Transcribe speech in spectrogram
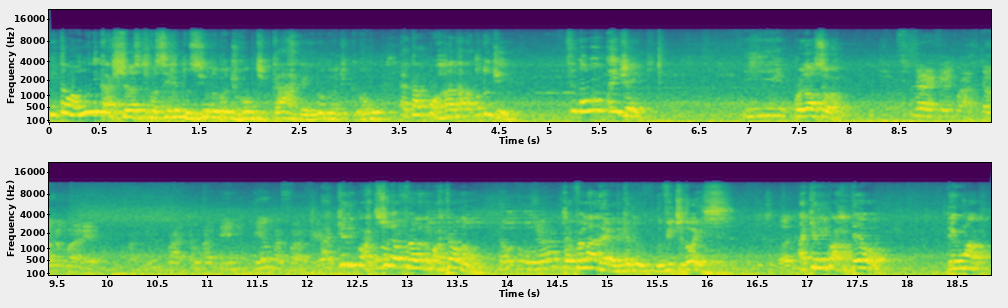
Então a única chance de você reduzir o número de roubo de carga e o número de roubo é dar porrada lá todo dia. Senão não tem jeito. E, pois não, senhor? Fizeram aquele quartel na maré. Aquele quartel está bem tempo a sua. Aquele quartel, o senhor já foi lá no quartel não? Já, Já foi lá, né? Do 22? Aquele quartel tem uma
